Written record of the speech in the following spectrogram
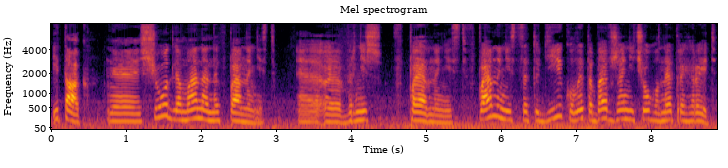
і так, е, що для мене невпевненість? Е, е, верніш, впевненість. Впевненість це тоді, коли тебе вже нічого не тригерить.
